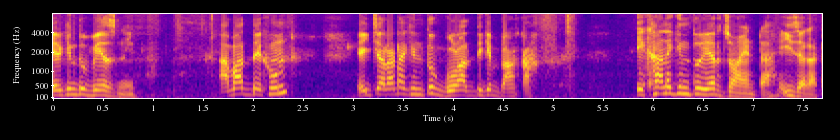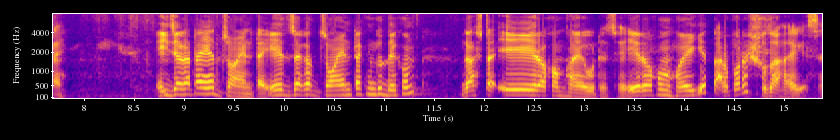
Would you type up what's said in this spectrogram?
এর কিন্তু বেজ নেই। আবার দেখুন এই চারাটা কিন্তু গোড়ার দিকে বাঁকা। এখানে কিন্তু এর জয়েন্টটা, এই জায়গাটায়। এই জায়গাটায় এর জয়েন্টটা। এর জায়গার জয়েন্টটা কিন্তু দেখুন, গাছটা এরকম হয়ে উঠেছে। এরকম হয়ে গিয়ে তারপরে সোজা হয়ে গেছে।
